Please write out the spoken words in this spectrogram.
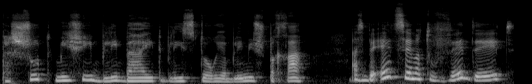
פשוט מישהי בלי בית, בלי היסטוריה, בלי משפחה. אז בעצם את עובדת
